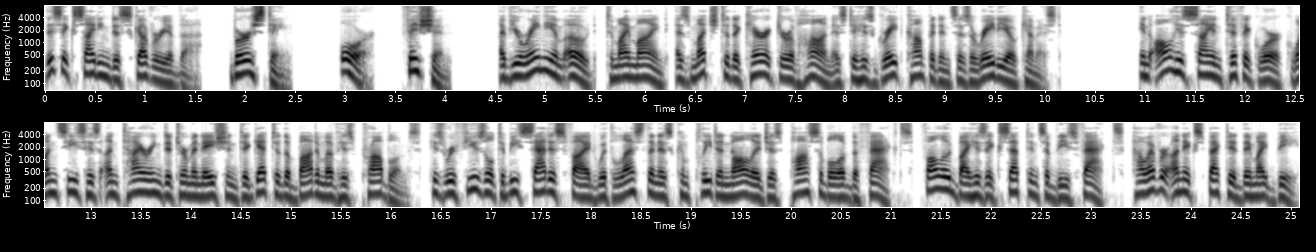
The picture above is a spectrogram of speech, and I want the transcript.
This exciting discovery of the «bursting» or «fission» of uranium owed, to my mind, as much to the character of Hahn as to his great competence as a radiochemist. In all his scientific work one sees his untiring determination to get to the bottom of his problems, his refusal to be satisfied with less than as complete a knowledge as possible of the facts, followed by his acceptance of these facts, however unexpected they might be,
